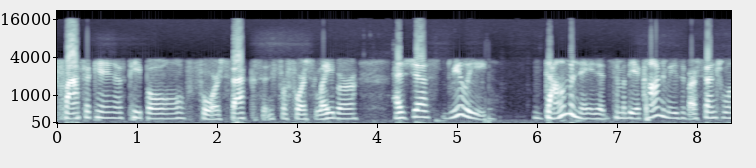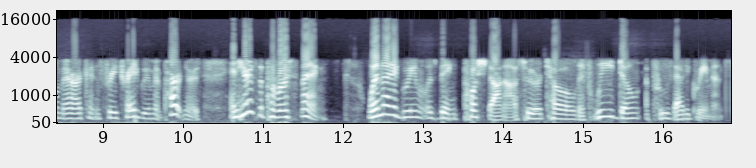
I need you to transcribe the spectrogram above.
trafficking of people for sex and for forced labor has just really dominated some of the economies of our Central American Free Trade Agreement partners. And here's the perverse thing. When that agreement was being pushed on us, we were told if we don't approve that agreement,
